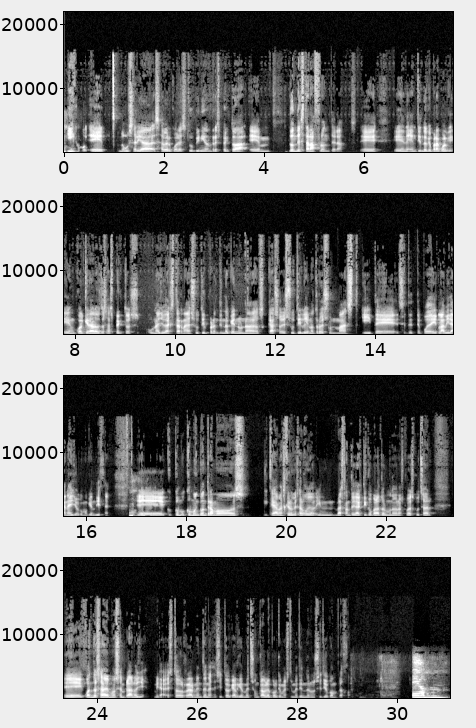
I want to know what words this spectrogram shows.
Y eh, me gustaría saber cuál es tu opinión respecto a em, dónde está la frontera. Eh, entiendo que para en cualquiera de los dos aspectos una ayuda externa es útil, pero entiendo que en unos casos es útil y en otro es un must y te, te, puede ir la vida en ello, como quien dice. Eh, ¿cómo, encontramos, que además creo que es algo bastante didáctico para todo el mundo que nos pueda escuchar, eh, cuándo sabemos en plan, oye, mira, esto realmente necesito que alguien me eche un cable porque me estoy metiendo en un sitio complejo? Em,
